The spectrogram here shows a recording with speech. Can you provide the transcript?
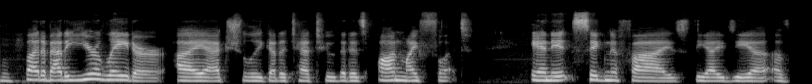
Mm-hmm. But about a year later, I actually got a tattoo that is on my foot. And it signifies the idea of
